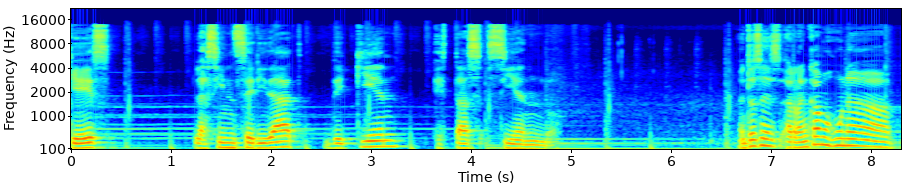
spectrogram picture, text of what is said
que es la sinceridad de quién estás siendo. Entonces arrancamos una,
